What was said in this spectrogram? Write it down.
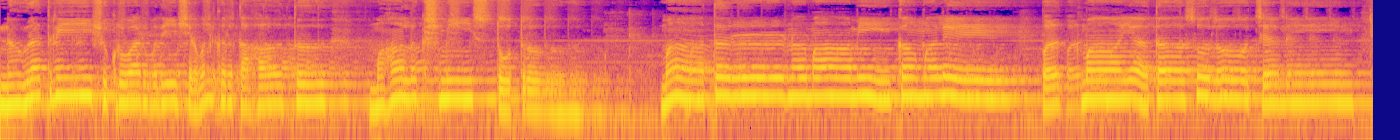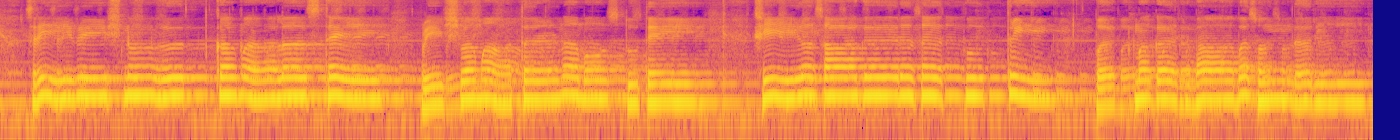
नवरात्री शुक्रवारमध्ये श्रवण करत आहात. महालक्ष्मी स्तोत्र. मातर्नमामि कमले पद्मायत सुलोचने श्रीविष्णुहृत्कमलस्थे विश्वमातर्नमोऽस्तु ते क्षीरसागरसत्पुत्री पद्मगर्भाभसुन्दरी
